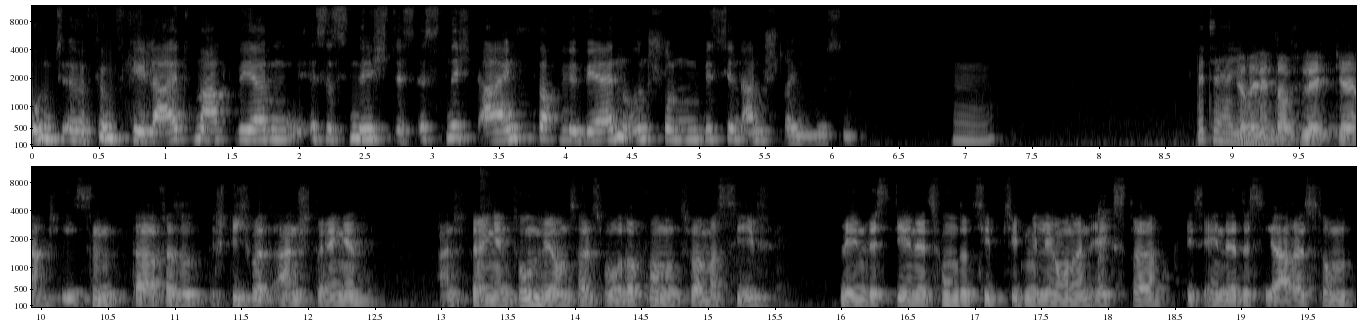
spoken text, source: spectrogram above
und 5G-Leitmarkt werden, ist es nicht. Es ist nicht einfach. Wir werden uns schon ein bisschen anstrengen müssen. Hm. Bitte, Herr. Ja, wenn ich da vielleicht gleich anschließen darf, also Stichwort anstrengen. Anstrengen tun wir uns als Vodafone und zwar massiv. Wir investieren jetzt 170 Millionen extra bis Ende des Jahres, um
